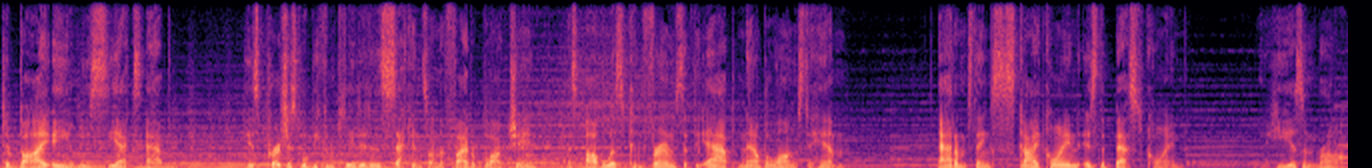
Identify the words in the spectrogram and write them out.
to buy Ayumi's CX app. His purchase will be completed in seconds on the Fiber blockchain as Obelisk confirms that the app now belongs to him. Adam thinks Skycoin is the best coin. He isn't wrong.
